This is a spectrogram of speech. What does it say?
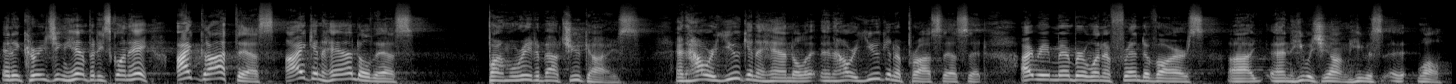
And encouraging him. But he's going, hey, I got this. I can handle this, but I'm worried about you guys. And how are you going to handle it? And how are you going to process it? I remember when a friend of ours, uh, and he was young, he was, uh, well,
